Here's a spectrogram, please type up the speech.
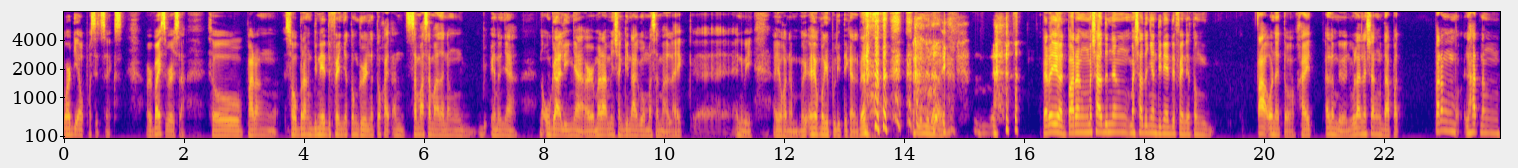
or the opposite sex or vice versa. So, parang sobrang dinedefend niya tong girl na to kahit ang sama-sama na ng ano niya, ng ugali niya or marami siyang ginagawang masama like uh, anyway, ayoko na ayoko maging political pero alam niyo na yun. Pero yun, parang masyado niyang masyado niyang dinedefend itong tao na to kahit alam mo yun, wala na siyang dapat parang lahat ng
